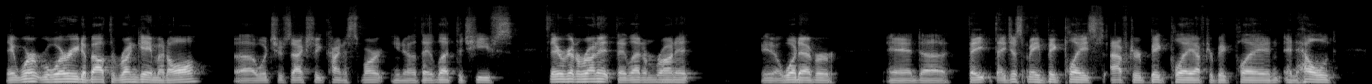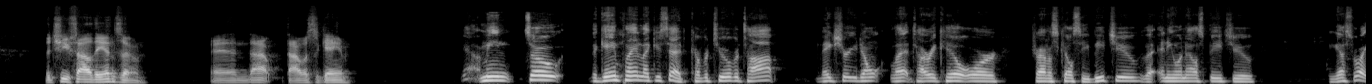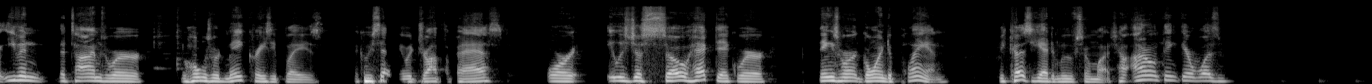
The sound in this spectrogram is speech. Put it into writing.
They weren't worried about the run game at all, uh, which was actually kind of smart. You know, they let the Chiefs if they were going to run it, they let them run it. You know, whatever, and uh, they they just made big plays after big play after big play and, and held the Chiefs out of the end zone, and that that was the game. Yeah, I mean, so the game plan, like you said, cover two over top. Make sure you don't let Tyreek Hill or Travis Kelce beat you, let anyone else beat you. And guess what? Even the times where Mahomes would make crazy plays, like we said, it would drop the pass, or it was just so hectic where things weren't going to plan because he had to move so much. I don't think there was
